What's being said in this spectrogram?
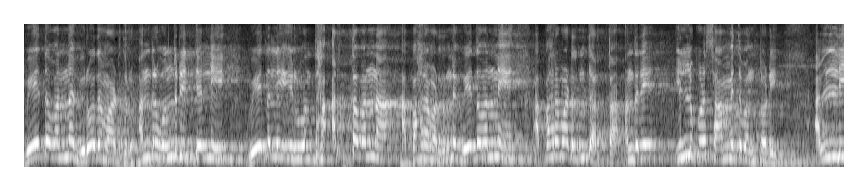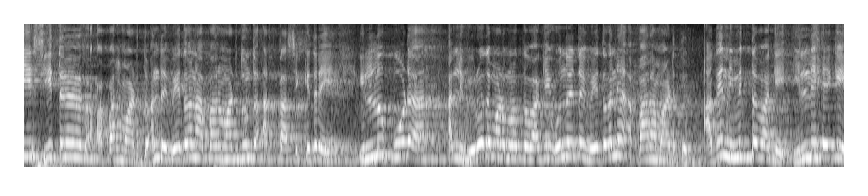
ವೇದವನ್ನು ವಿರೋಧ ಮಾಡಿದರು. ಅಂದರೆ ಒಂದು ರೀತಿಯಲ್ಲಿ ವೇದದಲ್ಲಿ ಇರುವಂತಹ ಅರ್ಥವನ್ನು ಅಪಹಾರ ಮಾಡಿದ್ರು. ಅಂದರೆ ವೇದವನ್ನೇ ಅಪಹಾರ ಮಾಡಿದಂತ ಅರ್ಥ. ಅಂದರೆ ಇಲ್ಲೂ ಕೂಡ ಸಾಮ್ಯತೆ ಬಂತು ನೋಡಿ. ಅಲ್ಲಿ ಸೀತನ ಅಪಹಾರ ಮಾಡಿದ್ದು, ಅಂದರೆ ವೇದವನ್ನು ಅಪಹಾರ ಮಾಡಿದ್ದು ಅಂತ ಅರ್ಥ ಸಿಕ್ಕಿದರೆ ಇಲ್ಲೂ ಕೂಡ ಅಲ್ಲಿ ವಿರೋಧ ಮಾಡುವ ಮೂಲಕವಾಗಿ ಒಂದು ರೀತಿಯ ವೇದವನ್ನೇ ಅಪಹಾರ ಮಾಡಿದ್ದು. ಅದೇ ನಿಮಿತ್ತವಾಗಿ ಇಲ್ಲಿ ಹೇಗೆ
